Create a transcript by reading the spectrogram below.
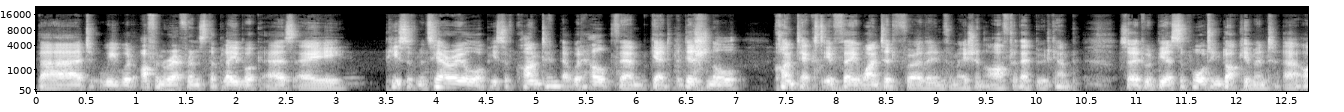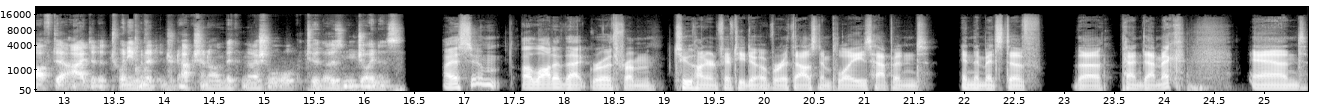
but we would often reference the playbook as a piece of material or piece of content that would help them get additional context if they wanted further information after that bootcamp. So it would be a supporting document uh, after I did a 20 minute introduction on the commercial org to those new joiners. I assume a lot of that growth from 250 to over 1,000 employees happened in the midst of the pandemic. And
